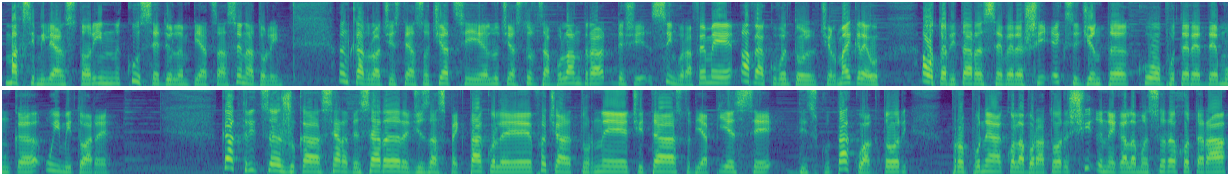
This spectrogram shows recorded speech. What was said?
Maximilian Storin cu sediul în piața Senatului. În cadrul acestei asociații, Lucia Sturța Bulandra, deși singura femeie, avea cuvântul cel mai greu, autoritară, severă și exigentă, cu o putere de muncă uimitoare. Ca actriță, juca seara de seară, regiza spectacole, făcea turnee, citea, studia piese, discuta cu actori, propunea colaboratori și în egală măsură hotăra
